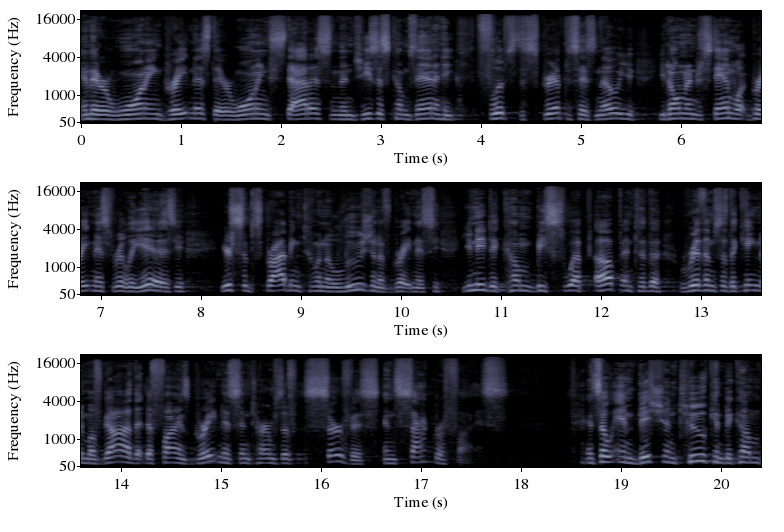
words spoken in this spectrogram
and they were wanting greatness, they were wanting status. And then Jesus comes in and he flips the script and says, No, you, you don't understand what greatness really is. You, you're subscribing to an illusion of greatness. You need to come be swept up into the rhythms of the kingdom of God that defines greatness in terms of service and sacrifice. And so ambition too can become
